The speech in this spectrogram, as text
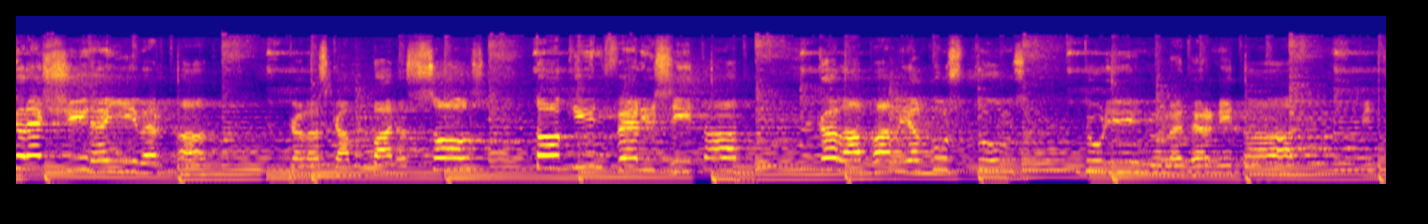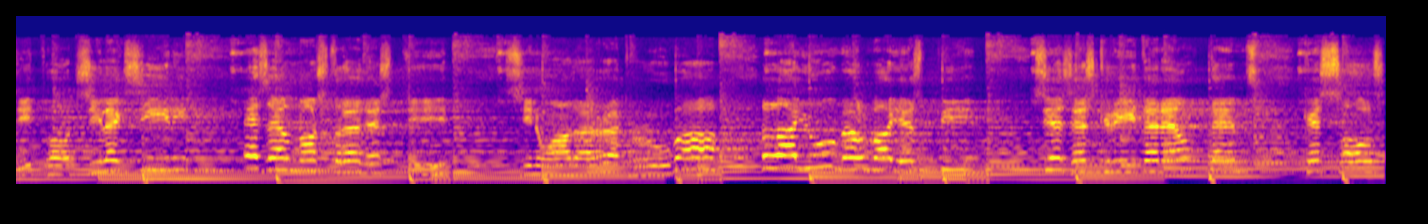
creixin en llibertat, que les campanes sols toquin felicitat, que la pal i els costums durin l'eternitat. Fins i tot si l'exili és el nostre destí, si no ha de retrobar la llum el vallespí, si és escrit en el temps que sols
